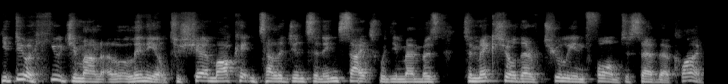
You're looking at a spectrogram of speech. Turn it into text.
you do a huge amount of Allinial to share market intelligence and insights with your members to make sure they're truly informed to serve their client.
